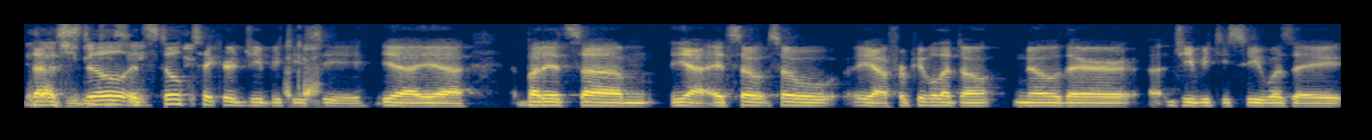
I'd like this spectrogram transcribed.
is that is still it's still ticker GBTC. Okay. Yeah, yeah. But it's um yeah, it's so so yeah, for people that don't know their uh, GBTC was a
